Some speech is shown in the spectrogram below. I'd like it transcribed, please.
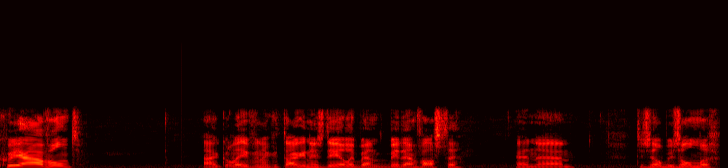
Goedenavond. Ik wil even een getuigenis delen. Ik ben bidden en vasten. En ehm, het is heel bijzonder.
